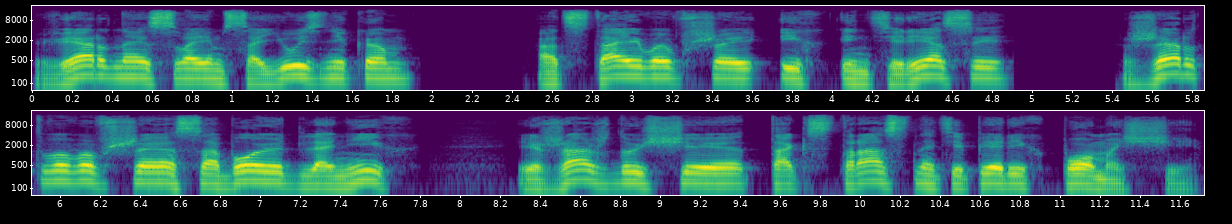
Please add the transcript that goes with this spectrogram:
верная своим союзникам, отстаивавшая их интересы жертвовавшая собою для них и жаждущая так страстно теперь их помощи.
